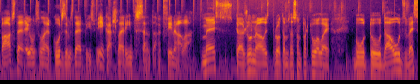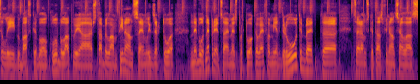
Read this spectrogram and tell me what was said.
pārsteigums un lai ir kurzemes derbijas. Vienkārši lai ir interesantāk finālā. Mēs, kā žurnālisti, protams, esam par to, lai būtu daudz veselīgu basketbola klubu Latvijā ar stabilām finansēm. Līdz ar to nebūtu nepriecājamies par to, ka VFam iet grūti, bet uh, cerams, ka tās finansiālās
